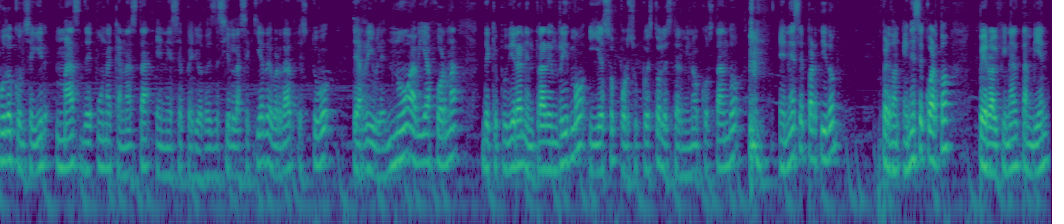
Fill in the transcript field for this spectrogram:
pudo conseguir más de una canasta en ese periodo. Es decir, la sequía de verdad estuvo terrible. No había forma de que pudieran entrar en ritmo y eso por supuesto les terminó costando en ese partido, perdón, en ese cuarto, pero al final también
